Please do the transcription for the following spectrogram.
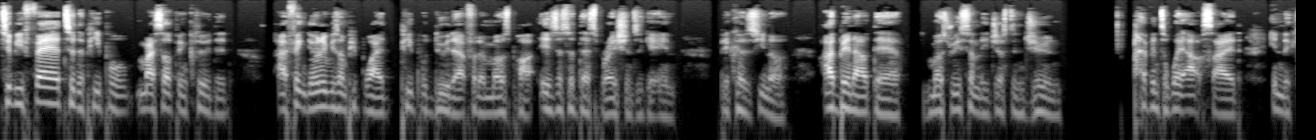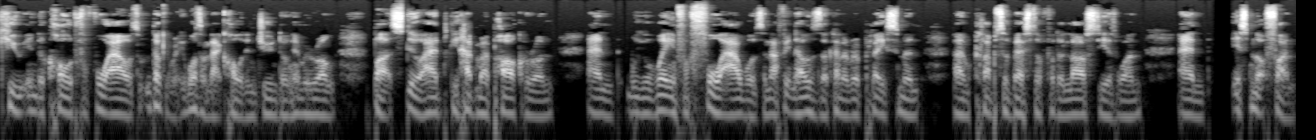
to be fair to the people, myself included, I think the only reason people I, people do that for the most part is just a desperation to get in because you know I've been out there most recently just in June having to wait outside in the queue in the cold for four hours. Don't get me, it wasn't that cold in June. Don't get me wrong, but still, I had to have my parker on, and we were waiting for four hours. And I think that was the kind of replacement um, Club Silvester for the last year's one, and it's not fun,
